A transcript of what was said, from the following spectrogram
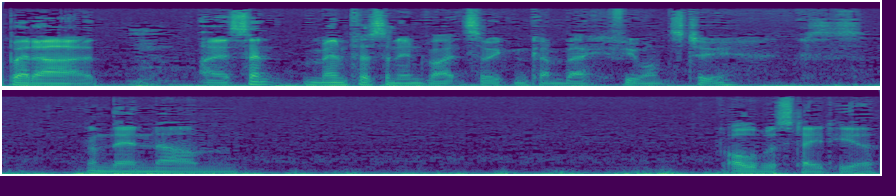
But uh, I sent Memphis an invite so he can come back if he wants to, and then um, Oliver stayed here.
